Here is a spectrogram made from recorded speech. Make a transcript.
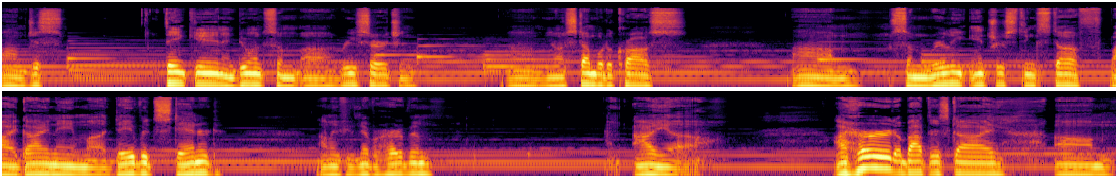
um, just thinking and doing some uh, research, and um, you know, I stumbled across um, some really interesting stuff by a guy named uh, David Stannard. Um, if you've never heard of him, I uh, I heard about this guy. Um,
